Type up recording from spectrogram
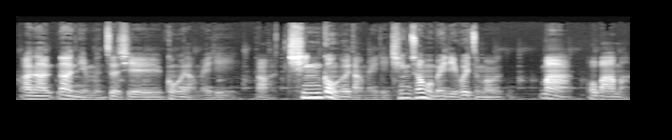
啊，那那你们这些共和党媒体啊，亲共和党媒体、亲川普媒体会怎么骂奥巴马？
